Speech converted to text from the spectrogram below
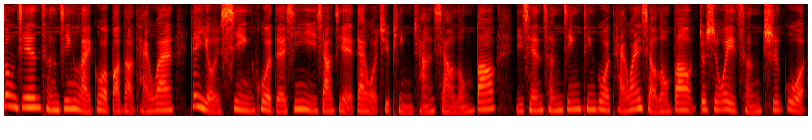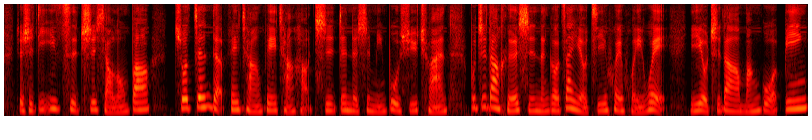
宋坚曾经来过宝岛台湾，更有幸获得心仪小姐带我去品尝小笼包。以前曾经听过台湾小笼包，就是未曾吃过，这是第一次吃小笼包。说真的，非常非常好吃，真的是名不虚传。不知道何时能够再有机会回味。也有吃到芒果冰，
